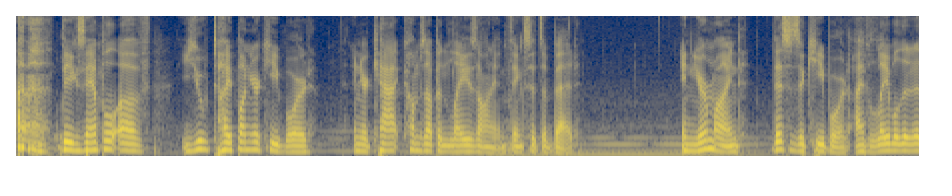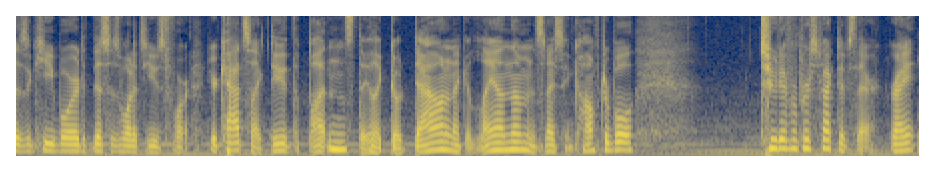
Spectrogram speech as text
the example of you type on your keyboard and your cat comes up and lays on it and thinks it's a bed. In your mind, this is a keyboard. I've labeled it as a keyboard. This is what it's used for. Your cat's like, dude, the buttons, they like go down and I can lay on them and it's nice and comfortable. Two different perspectives there, right?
